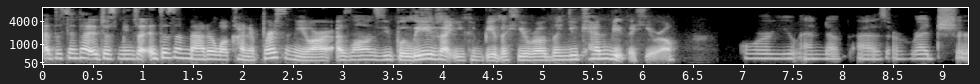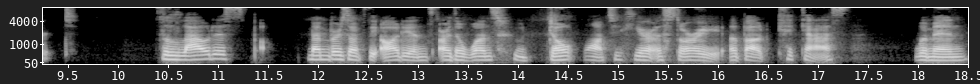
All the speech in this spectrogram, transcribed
at the same time, it just means that it doesn't matter what kind of person you are, as long as you believe that you can be the hero, then you can be the hero. Or you end up as a red shirt. The loudest members of the audience are the ones who don't want to hear a story about kick ass women,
